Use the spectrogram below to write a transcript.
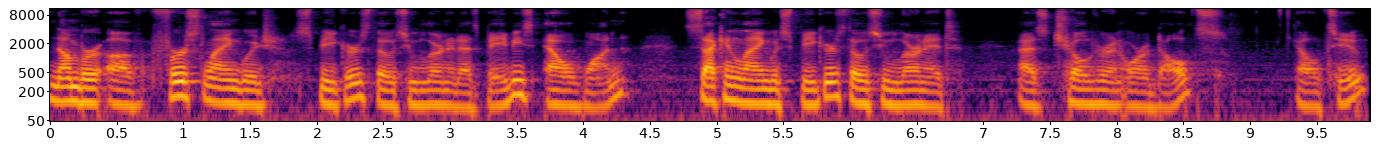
number of first language speakers, those who learn it as babies, L1. Second language speakers, those who learn it as children or adults, L2.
